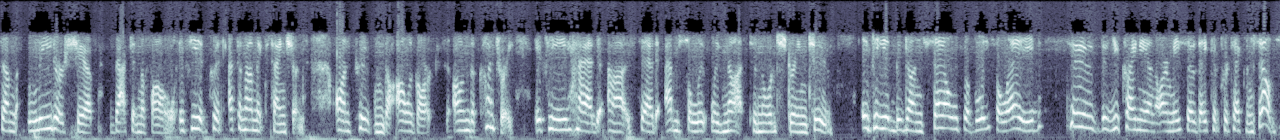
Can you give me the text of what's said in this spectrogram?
some leadership back in the fall, if he had put economic sanctions on Putin, the oligarchs, on the country, if he had uh, said absolutely not to Nord Stream 2, if he had begun sales of lethal aid to the Ukrainian army so they could protect themselves.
